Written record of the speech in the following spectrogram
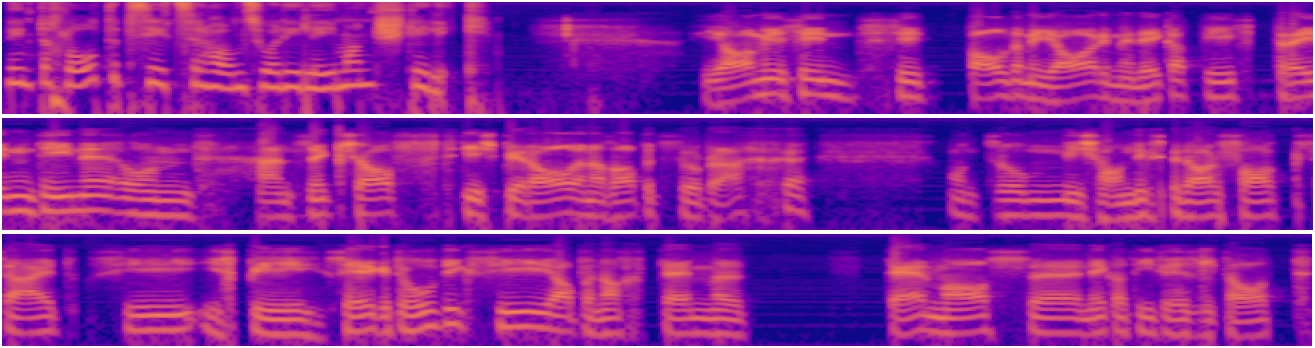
nimmt der Klotenbesitzer Hans-Uli Lehmann Stellung. Ja, wir sind seit bald einem Jahr in einem Negativtrend und haben es nicht geschafft, die Spirale nach oben zu durchbrechen. Und darum ist Handlungsbedarf angesagt. Ich bin sehr geduldig, aber nachdem wir dermaßen negative Resultate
